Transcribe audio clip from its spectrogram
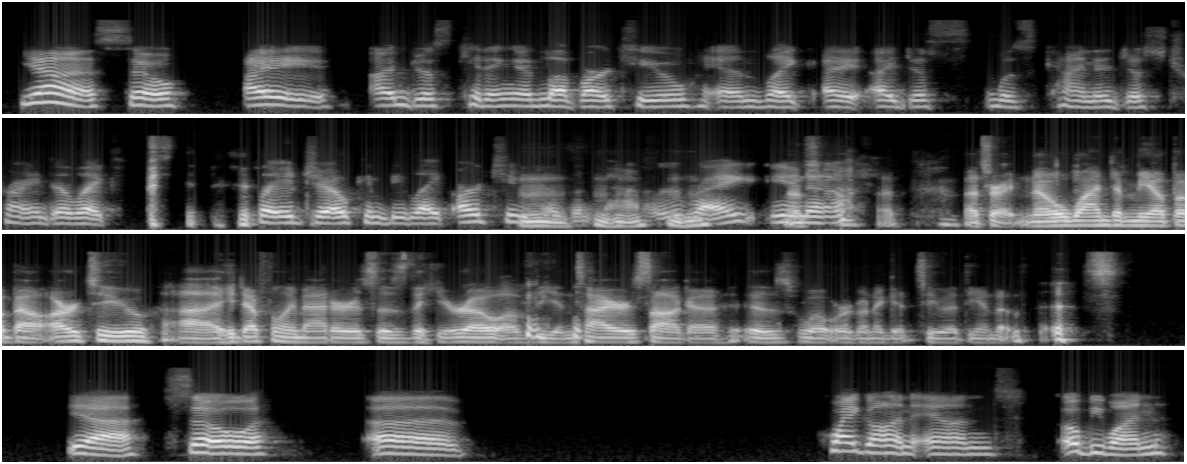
Yeah, so I I'm just kidding. I love R2 and like I I just was kind of just trying to like play a joke and be like R2 mm, doesn't mm-hmm, matter, mm-hmm. right? You that's, know. That's right. No winding me up about R2. Uh he definitely matters as the hero of the entire saga is what we're going to get to at the end of this. Yeah. So uh Qui-Gon and Obi-Wan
